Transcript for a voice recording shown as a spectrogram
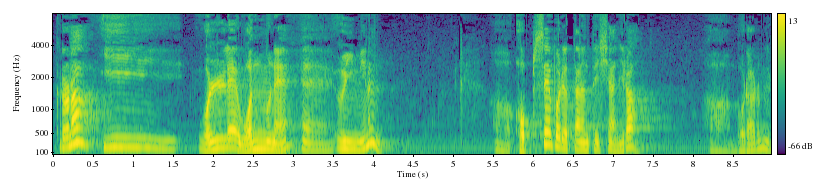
그러나 이 원래 원문의 에, 의미는 어, 없애버렸다는 뜻이 아니라 어, 뭐라 그러면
